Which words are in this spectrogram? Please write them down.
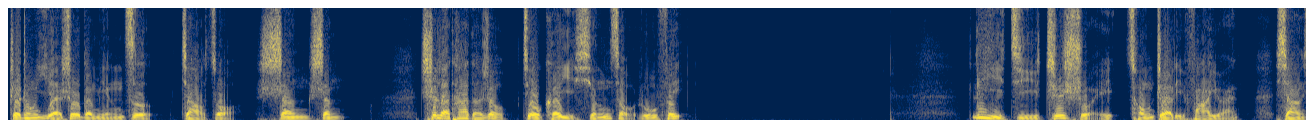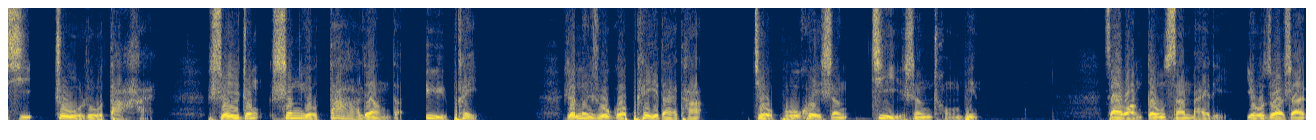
这种野兽的名字叫做生生，吃了它的肉就可以行走如飞。利己之水从这里发源，向西注入大海，水中生有大量的玉佩。人们如果佩戴它，就不会生寄生虫病。再往东三百里，有座山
